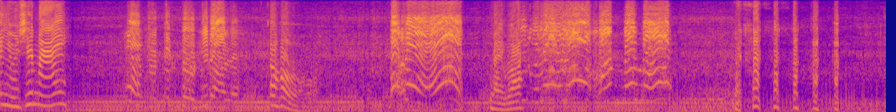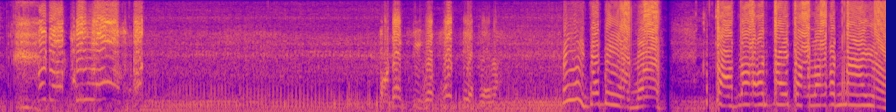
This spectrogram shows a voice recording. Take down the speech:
มาอยู่ใช่ไหมเนี่ยอยู่ติดตูดที่นอนเลยโอ้โหโอ้โหไหนวะเร็วเร็วครับเร็วเร็วไม่โดนทิ้งแล้วครับผมได้ขี่กับโคตรเปียกเลยนะไม่เห็นจะเดือดเลยก็จอดรอกันไปจอดรอกันมาอยู่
